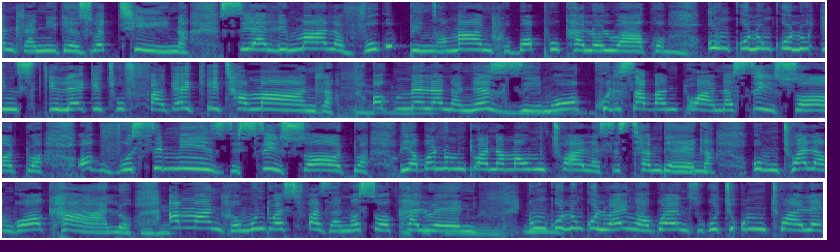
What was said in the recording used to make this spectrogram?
amandla nikezwe kuthina siyalimala vuka ubhinca amandla ubophukhalo lwakho. uNkulunkulu instile kithi ufake kithi amandla. Okumelana nezimo okukhulisa abantwana sisodwa. Okuvusa imizi sisodwa. Uyabona umntwana mawumthwala sisithembeka? Umthwala ngokhalo. Amandla omuntu wesifazana osokhalweni. uNkulunkulu wayengakwenza ukuthi umthwale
